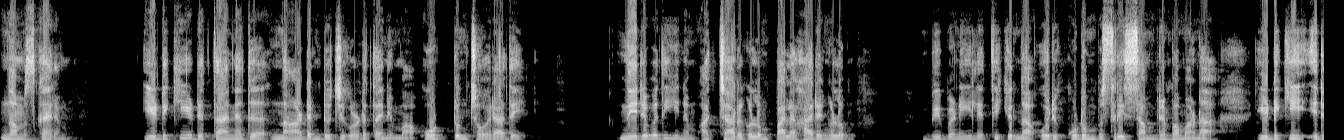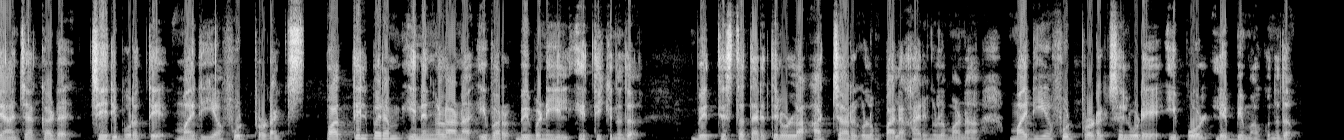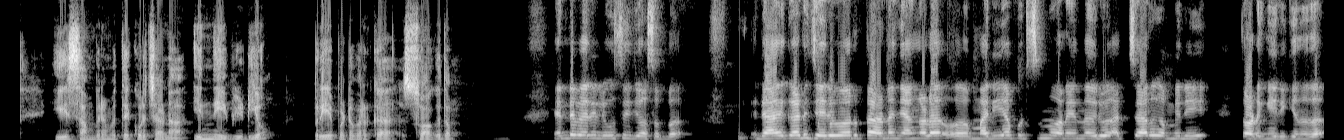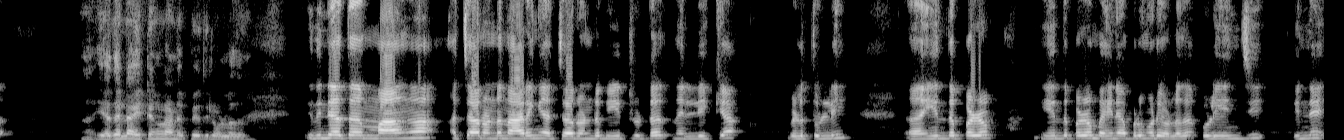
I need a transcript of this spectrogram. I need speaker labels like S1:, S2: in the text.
S1: നമസ്കാരം. ഇടുക്കിയുടെ തനത് നാടൻ രുചികളുടെ തനിമ ഒട്ടും ചോരാതെ. നിരവധി ഇനം അച്ചാറുകളും പലഹാരങ്ങളും വിപണിയിലെത്തിക്കുന്ന ഒരു കുടുംബശ്രീ സംരംഭമാണ് ഇടുക്കി രാജാക്കാട് ചെരിപുറത്തെ മരിയ ഫുഡ് പ്രൊഡക്ട്സ്. പത്തിൽ പരം ഇനങ്ങളാണ് ഇവർ വിപണിയിൽ എത്തിക്കുന്നത്. വ്യത്യസ്ത തരത്തിലുള്ള അച്ചാറുകളും പലഹാരങ്ങളുമാണ് മരിയ ഫുഡ് പ്രൊഡക്ട്സിലൂടെ ഇപ്പോൾ ലഭ്യമാകുന്നത്. ഈ സംരംഭത്തെക്കുറിച്ചാണ് ഇന്ന് ഈ വീഡിയോ. പ്രിയപ്പെട്ടവർക്ക് സ്വാഗതം.
S2: എന്റെ പേര് ലൂസി ജോസഫ്. രായക്കാട് ചെരുവോർത്താണ് ഞങ്ങൾ മരിയ പുഡ്സ് എന്ന് പറയുന്ന ഒരു അച്ചാർ കമ്പനി തുടങ്ങിയിരിക്കുന്നത്.
S1: ഏതെല്ലാം ഐറ്റങ്ങളാണ് ഇപ്പോൾ ഇതിലുള്ളത്?
S2: ഇതിന്റെ അകത്ത് മാങ്ങ അച്ചാറുണ്ട് നാരങ്ങ അച്ചാറുണ്ട് ബീറ്റ്റൂട്ട് നെല്ലിക്ക വെളുത്തുള്ളി ഈന്തപ്പഴം ഈന്തപ്പഴം പൈനാപ്പിളും കൂടി ഉള്ളത് പുളിയിഞ്ചി പിന്നെ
